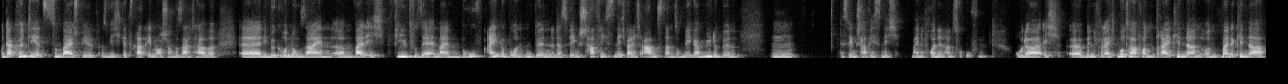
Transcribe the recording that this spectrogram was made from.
Und da könnte jetzt zum Beispiel, also wie ich jetzt gerade eben auch schon gesagt habe, äh, die Begründung sein, ähm, weil ich viel zu sehr in meinem Beruf eingebunden bin. Deswegen schaffe ich es nicht, weil ich abends dann so mega müde bin. Mm, deswegen schaffe ich es nicht, meine Freundin anzurufen. Oder ich äh, bin vielleicht Mutter von drei Kindern und meine Kinder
